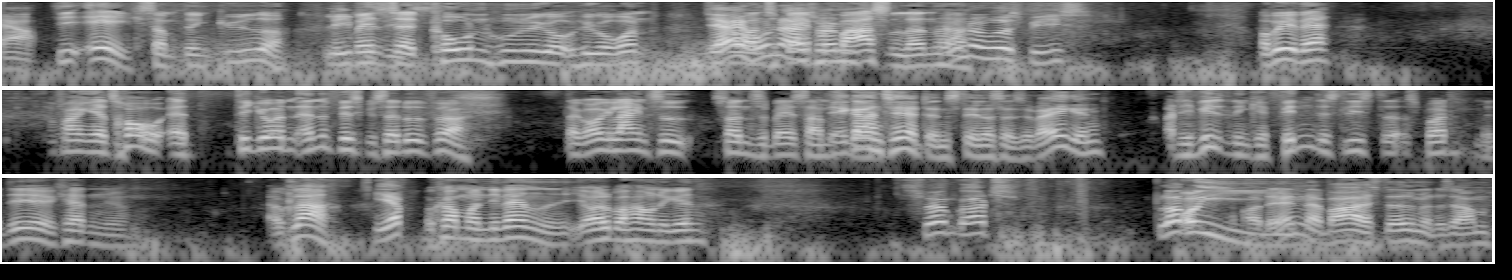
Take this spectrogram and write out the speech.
Ja. De æg, som den gyder, Lige mens præcis. at konen hun hygger, rundt. Så Ja, hun han er tilbage på barsel den her. Hun er ude at spise. Og ved I hvad? Frank, jeg tror, at det gjorde den anden fisk, vi satte ud før. Der går ikke lang tid, så er den tilbage samme Det er spot. garanteret, at den stiller sig tilbage igen. Og det er vildt, den kan finde det lige spot, men det kan den jo. Er du klar? Yep. Nu kommer den i vandet i Aalborg Havn igen. Svøm godt. Blop. Oj. Og den er bare afsted med det samme.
